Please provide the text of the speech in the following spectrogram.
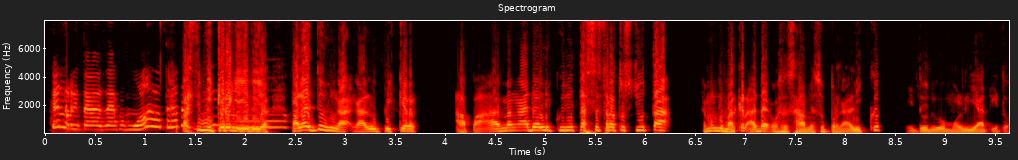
Kan retail-retail pemula rata-rata pasti mikirnya kayak gitu ya gitu. karena itu nggak nggak lu pikir apa emang ada likuiditas 100 juta emang di market ada kalau sahamnya super nggak liquid itu juga mau lihat Hmm.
